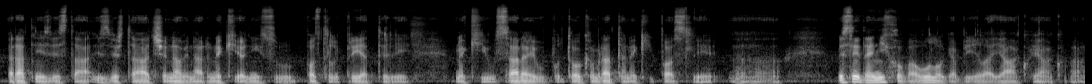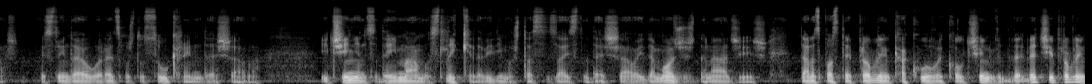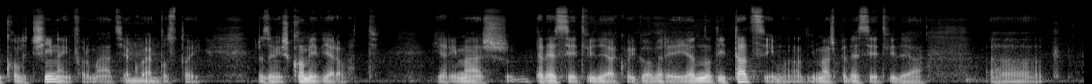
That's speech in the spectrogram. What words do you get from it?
ratni izvjesta, izvještače, novinare, neki od njih su postali prijatelji, neki u Sarajevu tokom rata, neki poslije. A, mislim da je njihova uloga bila jako, jako važna. Mislim da je ovo, recimo, što se u Ukrajini dešava i činjenica da imamo slike, da vidimo šta se zaista dešava i da možeš da nađeš. Danas postaje problem kako u ovoj količini, ve- veći je problem količina informacija koja postoji. Razumiješ, kome vjerovati? Jer imaš 50 videa koji govore jedno, i tad si imao, imaš 50 videa uh,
